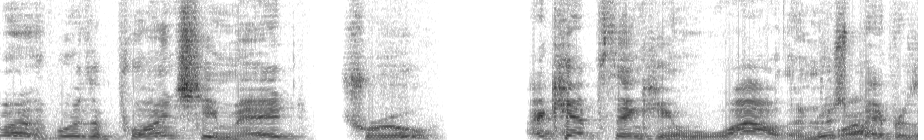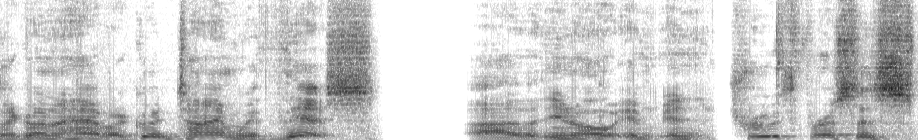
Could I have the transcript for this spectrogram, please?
Were, were the points he made true? I kept thinking, wow, the newspapers well, are going to have a good time with this. Uh, you know, in, in truth versus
